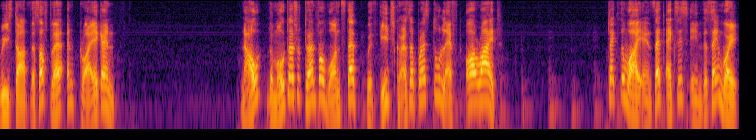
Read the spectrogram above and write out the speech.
Restart the software and try again. Now the motor should turn for one step with each cursor pressed to left or right. Check the Y and Z axis in the same way.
